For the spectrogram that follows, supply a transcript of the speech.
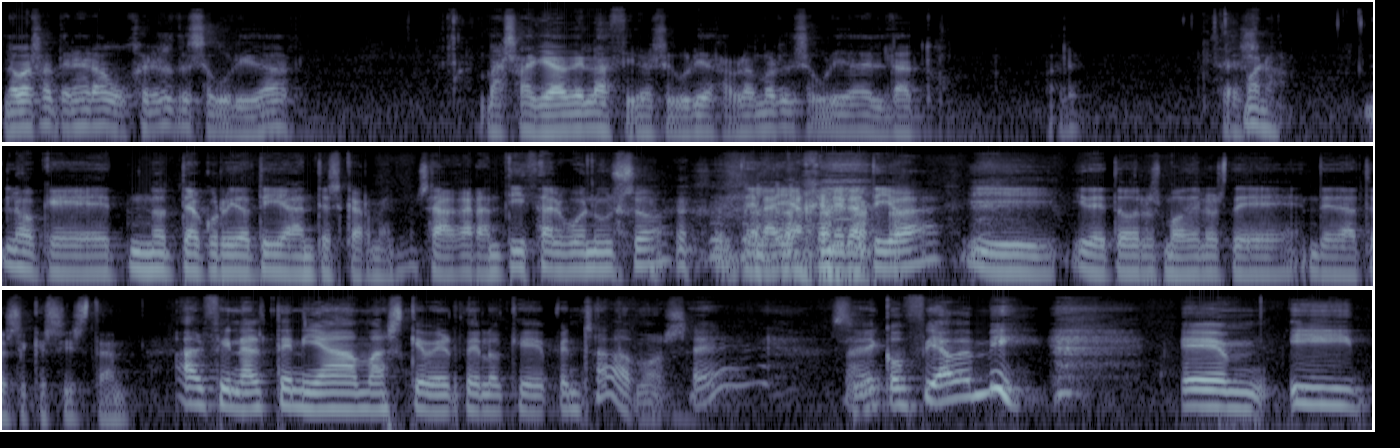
no vas a tener agujeros de seguridad, más allá de la ciberseguridad, hablamos de seguridad del dato. ¿vale? Bueno, lo que no te ha ocurrido a ti antes, Carmen. O sea, garantiza el buen uso de la IA generativa y, y de todos los modelos de, de datos que existan. Al final tenía más que ver de lo que pensábamos, ¿eh? Nadie confiaba en mí. Em, y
